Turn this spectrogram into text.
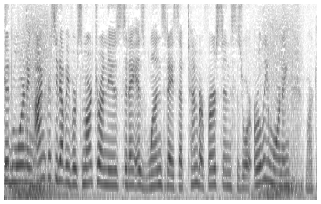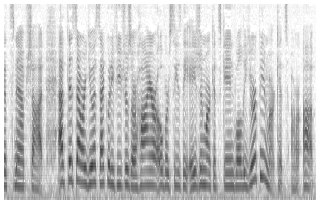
Good morning. I'm Christy Duffy for Smart Trend News. Today is Wednesday, September 1st, and this is your early morning market snapshot. At this hour, U.S. equity futures are higher. Overseas, the Asian markets gained while the European markets are up.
